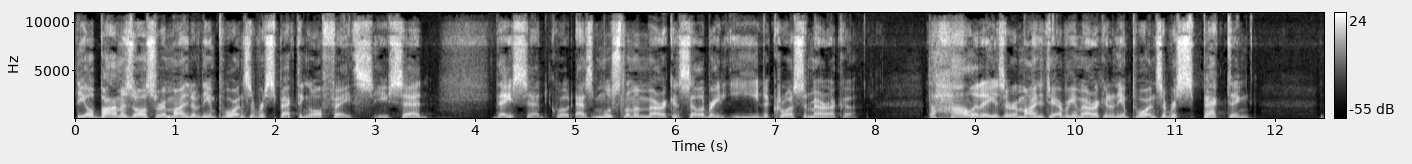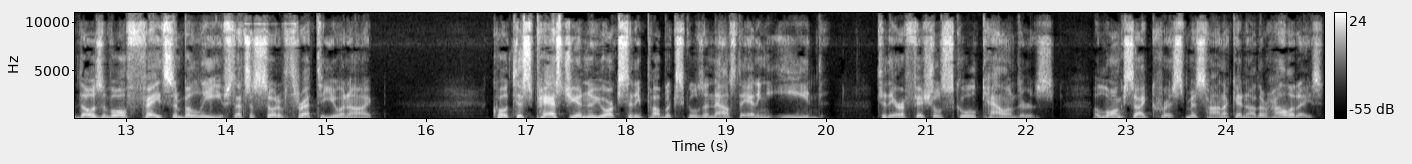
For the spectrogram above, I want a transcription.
The Obamas also reminded of the importance of respecting all faiths. He said, they said, quote, as Muslim Americans celebrate Eid across America, the holiday is a reminder to every American of the importance of respecting those of all faiths and beliefs. That's a sort of threat to you and I. Quote, this past year, New York City public schools announced adding Eid to their official school calendars alongside Christmas, Hanukkah, and other holidays.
